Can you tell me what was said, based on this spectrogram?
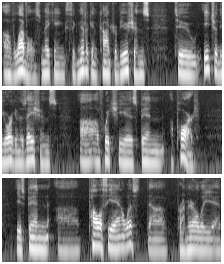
of levels, making significant contributions to each of the organizations uh, of which he has been a part. He's been a policy analyst uh, primarily at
